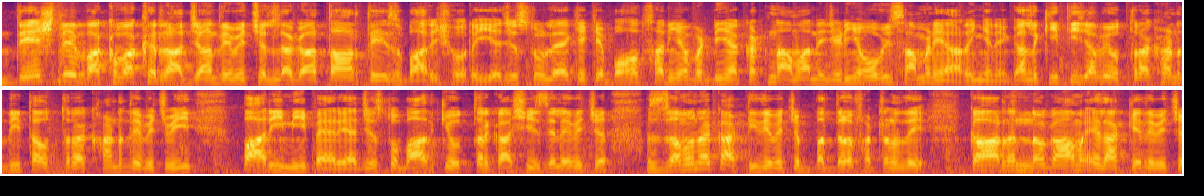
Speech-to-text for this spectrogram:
ਦੇਸ਼ ਦੇ ਵੱਖ-ਵੱਖ ਰਾਜਾਂ ਦੇ ਵਿੱਚ ਲਗਾਤਾਰ ਤੇਜ਼ ਬਾਰਿਸ਼ ਹੋ ਰਹੀ ਹੈ, ਜਿਸ ਨੂੰ ਲੈ ਕੇ ਕਿ ਬਹੁਤ ਸਾਰੀਆਂ ਵੱਡੀਆਂ ਘਟਨਾਵਾਂ ਨੇ ਜਿਹੜੀਆਂ ਉਹ ਵੀ ਸਾਹਮਣੇ ਆ ਰਹੀਆਂ ਨੇ। ਗੱਲ ਕੀਤੀ ਜਾਵੇ ਉੱਤਰਾਖੰਡ ਦੀ, ਤਾਂ ਉੱਤਰਾਖੰਡ ਦੇ ਵਿੱਚ ਵੀ ਭਾਰੀ ਮੀਂਹ ਪੈ ਰਿਹਾ ਜਿਸ ਤੋਂ ਬਾਅਦ ਕਿ ਉੱਤਰਕਾਸ਼ੀ ਜ਼ਿਲ੍ਹੇ ਵਿੱਚ ਜਮੁਨਾ ਘਾਟੀ ਦੇ ਵਿੱਚ ਬੱਦਲ ਫਟਣ ਦੇ ਕਾਰਨ ਨੌਗਾਮ ਇਲਾਕੇ ਦੇ ਵਿੱਚ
